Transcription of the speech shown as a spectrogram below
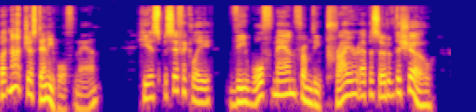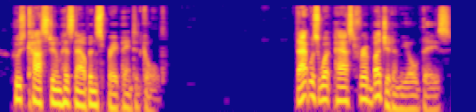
but not just any wolf man. He is specifically the Wolfman from the prior episode of the show, whose costume has now been spray painted gold. That was what passed for a budget in the old days.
